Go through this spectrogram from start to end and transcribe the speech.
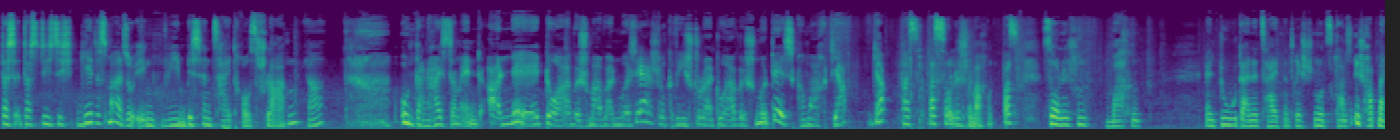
dass, dass die sich jedes Mal so irgendwie ein bisschen Zeit rausschlagen, ja. Und dann heißt am Ende, ah nee, da habe ich mal nur das Erschel gewischt oder du habe ich nur das gemacht. Ja, ja, was, was soll ich denn machen? Was soll ich denn machen? wenn du deine Zeit nicht richtig nutzen kannst. Ich habe mein,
